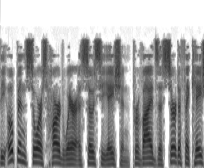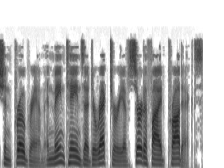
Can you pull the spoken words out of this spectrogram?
the Open Source Hardware Association provides a certification program and maintains a directory of certified products.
